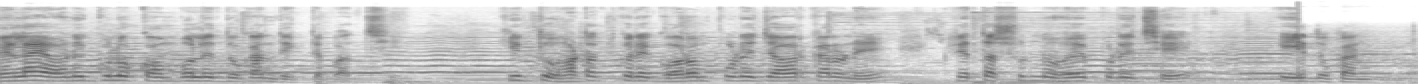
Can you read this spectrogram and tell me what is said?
মেলায় অনেকগুলো কম্বলের দোকান দেখতে পাচ্ছি। কিন্তু হঠাৎ করে গরম পড়ে যাওয়ার কারণে ক্রেতা শূন্য হয়ে পড়েছে এই দোকানগুলো।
